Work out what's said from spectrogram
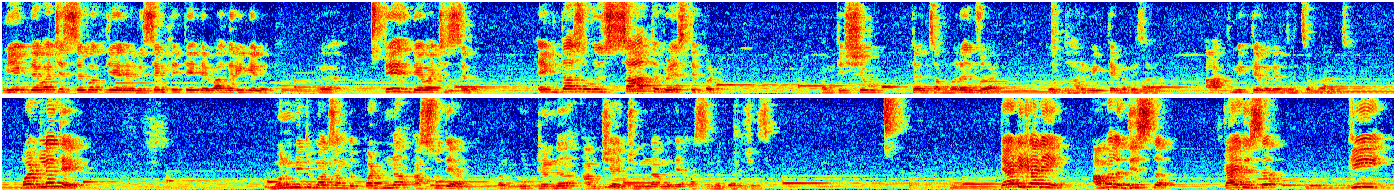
मी एक देवाचे सेवक जे रिसेंटली ते देवाघरी गेले ते देवाचे सेवक. एकदा सोडून सात वेळेस ते पडले. पण ते शिव त्यांचा मरण जो आहे तो धार्मिकतेमध्ये झाला. आत्मिकतेमध्ये त्यांचं मरण झालं. पडले ते. म्हणून मी तुम्हाला सांगतो पडणं असू द्या पण उठणं आमच्या जीवनामध्ये असणं गरजेचं आहे. त्या ठिकाणी आम्हाला दिसत काय दिसत? की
